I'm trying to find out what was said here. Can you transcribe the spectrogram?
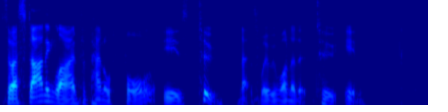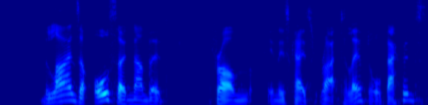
So our starting line for panel 4 is 2. That's where we wanted it, 2 in. The lines are also numbered from, in this case, right to left or backwards.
